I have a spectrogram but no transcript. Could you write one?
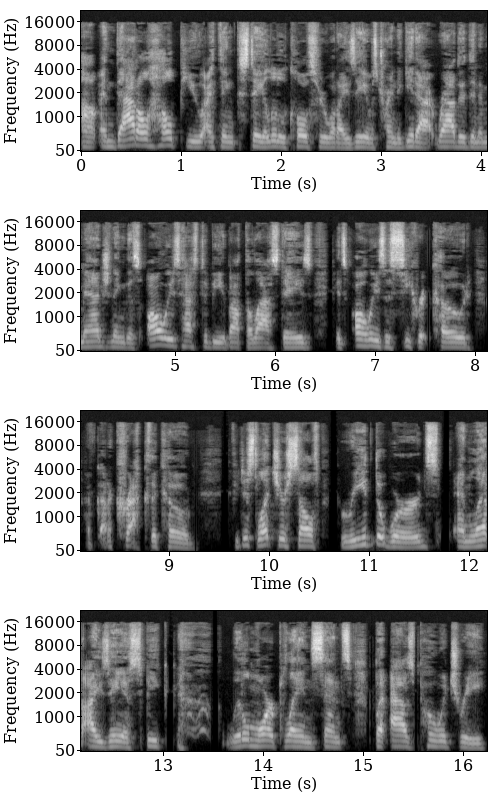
Um, and that'll help you, I think, stay a little closer to what Isaiah was trying to get at rather than imagining this always has to be about the last days. It's always a secret code. I've got to crack the code. If you just let yourself read the words and let Isaiah speak a little more plain sense, but as poetry,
